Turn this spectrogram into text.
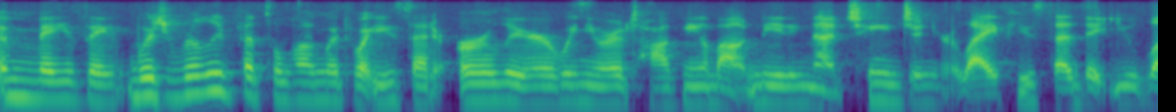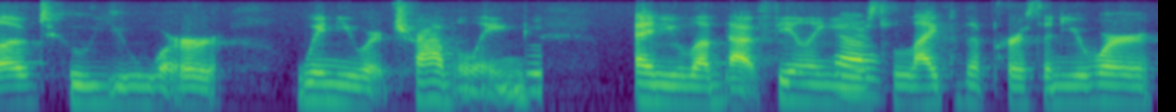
Amazing, which really fits along with what you said earlier when you were talking about needing that change in your life. You said that you loved who you were when you were traveling and you loved that feeling. You just liked the person you were.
